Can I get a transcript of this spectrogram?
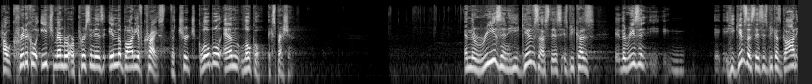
How critical each member or person is in the body of Christ, the church global and local expression. And the reason he gives us this is because the reason he gives us this is because God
